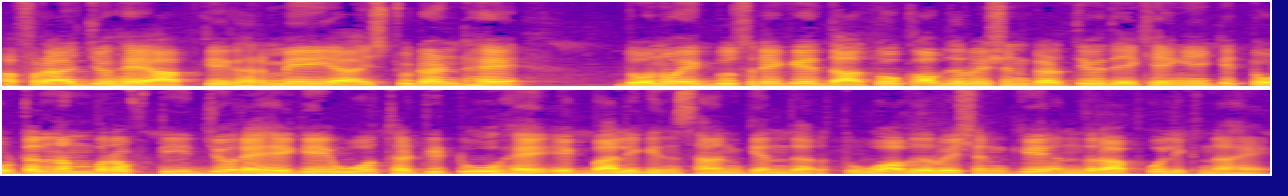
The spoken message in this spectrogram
अफराद जो है आपके घर में या स्टूडेंट है दोनों एक दूसरे के दांतों का ऑब्जर्वेशन करते हुए देखेंगे कि टोटल नंबर ऑफ़ टीथ जो रहेंगे, वो 32 है एक बालिक इंसान के अंदर। तो वो ऑब्जर्वेशन के अंदर आपको लिखना है।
